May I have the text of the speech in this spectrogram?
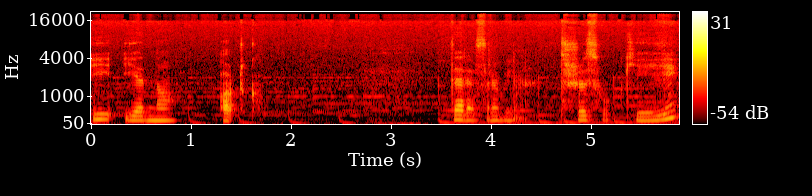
i jedno oczko. Teraz robimy trzy słupki.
